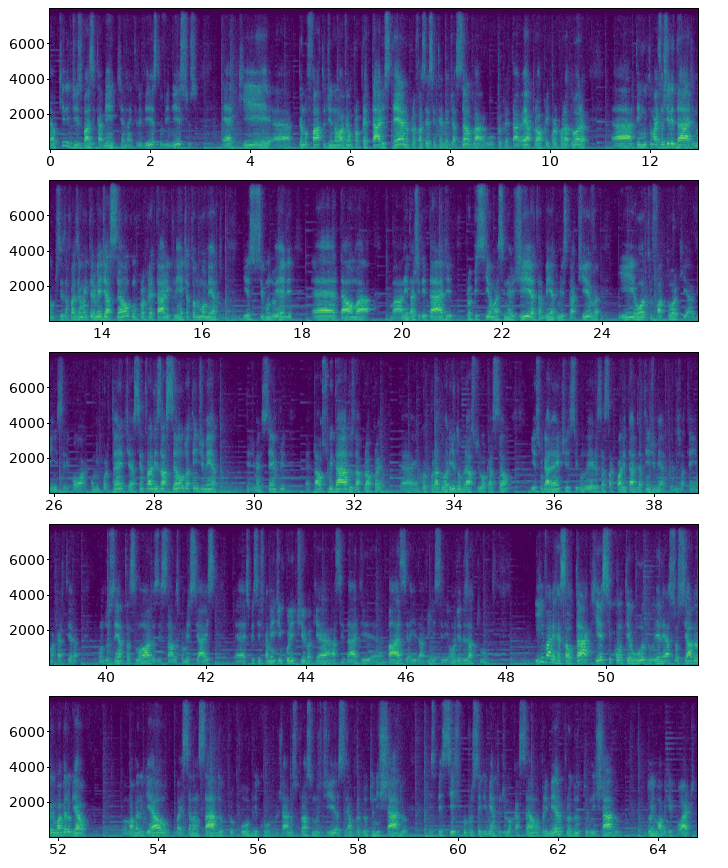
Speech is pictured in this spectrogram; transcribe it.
o que ele diz basicamente na entrevista, o Vinícius, é que, uh, pelo fato de não haver um proprietário externo para fazer essa intermediação, claro, o proprietário é a própria incorporadora, uh, tem muito mais agilidade, não precisa fazer uma intermediação com o proprietário e cliente a todo momento. Isso, segundo ele, é, dá uma, uma, além da agilidade, propicia uma sinergia também administrativa e outro fator que a Vinci ele coloca como importante é a centralização do atendimento. O atendimento sempre está é, tá aos cuidados da própria é, incorporadora e do braço de locação. Isso garante, segundo eles, essa qualidade de atendimento. Eles já têm uma carteira com 200 lojas e salas comerciais, é, especificamente em Curitiba, que é a cidade é, base aí da Vinci, onde eles atuam. E vale ressaltar que esse conteúdo ele é associado ao imóvel aluguel. O imóvel aluguel vai ser lançado para o público já nos próximos dias. É um produto nichado específico para o segmento de locação, o primeiro produto nichado do Imóvel Report.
